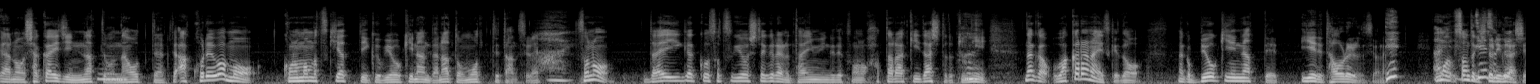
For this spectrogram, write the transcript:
あの社会人になっても治ってなくて、あこれはもうこのまま付き合っていく病気なんだなと思ってたんですよね。その大学を卒業したぐらいのタイミングでその働き出した時に、はい、なんか分からないですけどなんか病気になって家で倒れるんですよね。もうその時一人暮らし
